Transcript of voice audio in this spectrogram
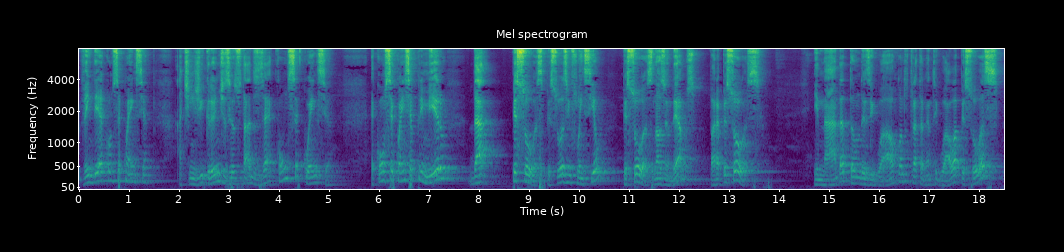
Vender é consequência, atingir grandes resultados é consequência. É consequência primeiro da pessoas. Pessoas influenciam pessoas. Nós vendemos para pessoas. E nada tão desigual quanto tratamento igual a pessoas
